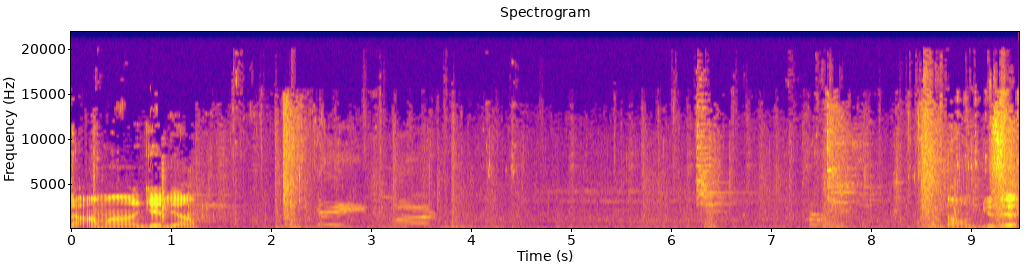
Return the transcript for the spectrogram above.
Ya aman gel ya. Tamam güzel.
